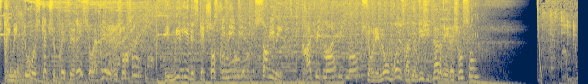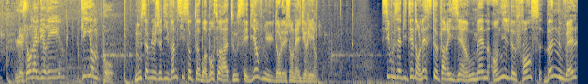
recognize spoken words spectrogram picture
Streamez tous vos sketchs préférés sur la Rire et Chanson. Des milliers de sketchs en streaming, sans limite, gratuitement, sur les nombreuses radios digitales Rire et. Le Journal du Rire, Guillaume Po. Nous sommes le jeudi 26 octobre, bonsoir à tous et bienvenue dans le Journal du Rire. Si vous habitez dans l'Est parisien ou même en Ile-de-France, bonne nouvelle,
